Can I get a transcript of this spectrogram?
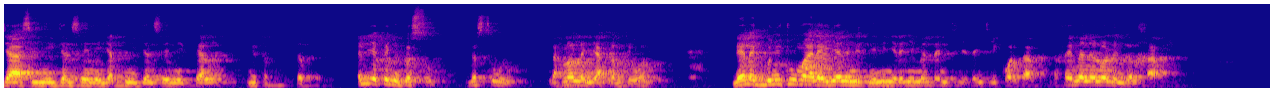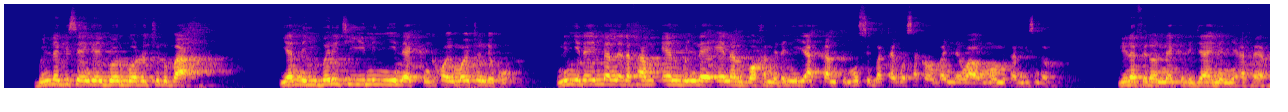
jaas yi ñuy jël seen i yat ñuy jël seen i pel ñu tëb tëb ëllëg que ñu gëstu gëstuwuñ ndax loolu lañ yàkkamti woon léeg-léeg bu ñu tuumaalee yenn nit ñi nit ñi dañuy mel dañ ci dañ ciy kontaan dafay mel ne loolu lañ doon xaar buñ la gisee ngay góorgóorlu ci lu baax yenn yu bari ci yi nit ñi nekk nga koy moytandiku nit ñi day mel ne dafa am een bu ñu lay eenal boo xam ne dañuy yàkkamti musiba tegu sa kaw bañ ne waaw moom itam gis nga ko lii la fi doon nekk di jaay nit ñi affaire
